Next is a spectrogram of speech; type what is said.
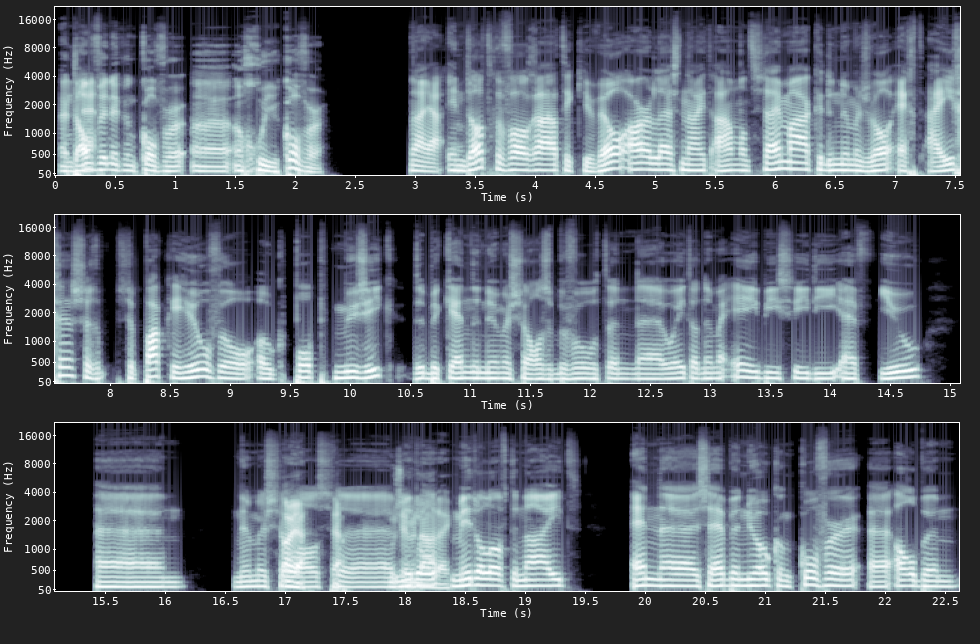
En dan Ja. vind ik een cover eh, een goede cover. Nou ja, in dat geval raad ik je wel Our Last Night aan, want zij maken de nummers wel echt eigen. Ze, ze pakken heel veel ook popmuziek, de bekende nummers zoals bijvoorbeeld een, eh, hoe heet dat nummer, A, B, C, D, F, U. Ehm, nummers Oh ja, zoals ja. eh, middle, of the Night. En eh, ze hebben nu ook een cover album,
